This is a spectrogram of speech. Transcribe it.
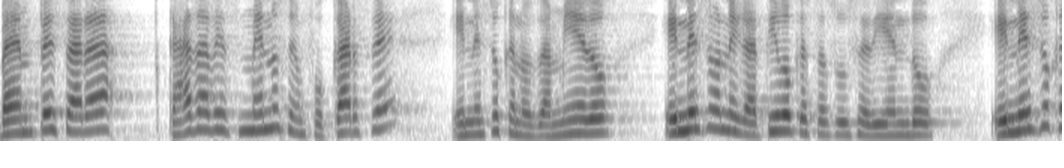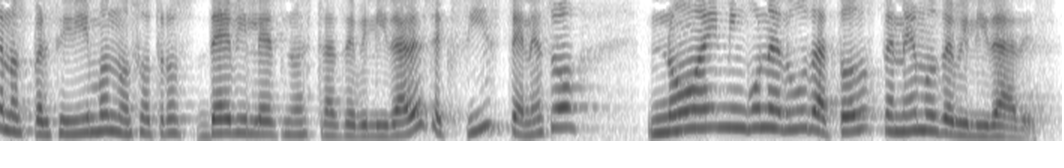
va a empezar a cada vez menos enfocarse en eso que nos da miedo, en eso negativo que está sucediendo, en eso que nos percibimos nosotros débiles, nuestras debilidades existen, eso no hay ninguna duda, todos tenemos debilidades.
